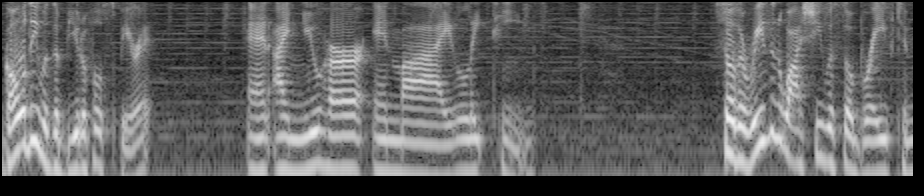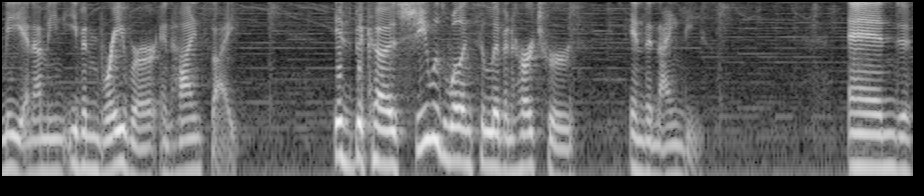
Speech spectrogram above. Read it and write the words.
Goldie was a beautiful spirit, and I knew her in my late teens. So, the reason why she was so brave to me, and I mean even braver in hindsight, is because she was willing to live in her truth in the 90s. And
